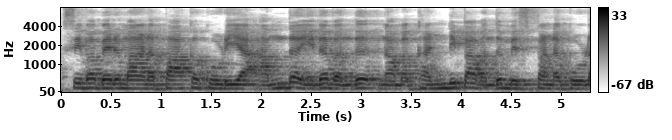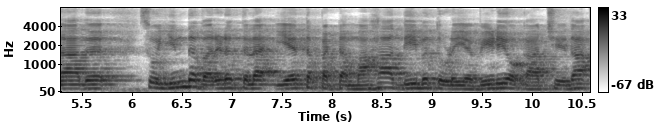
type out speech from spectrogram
சிவபெருமானை பார்க்கக்கூடிய அந்த இதை வந்து நம்ம கண்டிப்பாக வந்து மிஸ் பண்ணக்கூடாது. ஸோ இந்த வருடத்தில் ஏற்றப்பட்ட மகா தீபத்துடைய வீடியோ காட்சி தான்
